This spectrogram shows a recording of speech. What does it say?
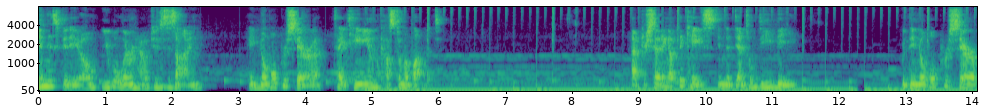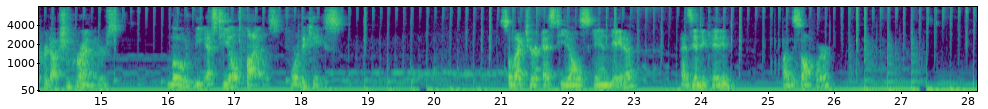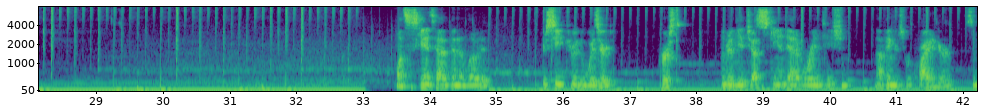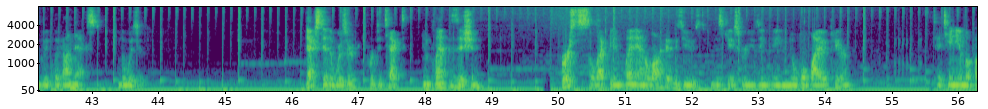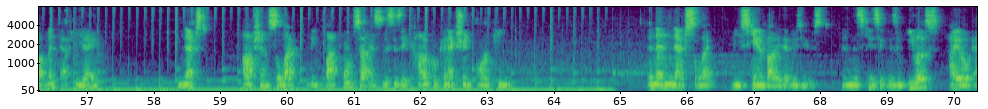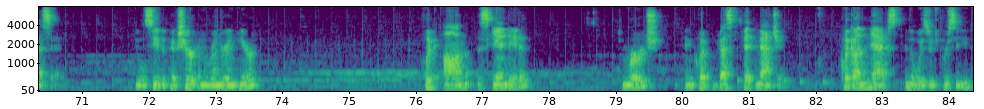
In this video, you will learn how to design a Nobel Procera titanium custom abutment. After setting up the case in the Dental DB with the Nobel Procera production parameters, load the STL files for the case. Select your STL scan data as indicated by the software. Once the scans have been loaded, proceed through the wizard. First, under the Adjust Scan Data Orientation, nothing is required here. Simply click on Next in the wizard. Next in the wizard, for Detect Implant Position, first select the implant analog that was used. In this case, we're using a Nobel Biocare Titanium Abutment FDA. Next, option, select the platform size. This is a conical connection RP. And then next, select the scan body that was used. In this case, it was an ELOS IOSA. You will see the picture and the rendering here. Click on the scan data to merge and click Best Fit Matching. Click on Next in the wizard to proceed.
